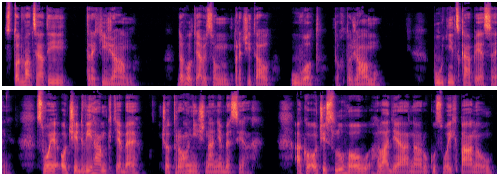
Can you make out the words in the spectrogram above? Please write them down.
123. žalm Dovolte, aby som prečítal úvod tohto žalmu. Pútnická pieseň. Svoje oči dvíham k tebe, čo tróniš na nebesiach. Ako oči sluhov hľadia na ruku svojich pánov,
